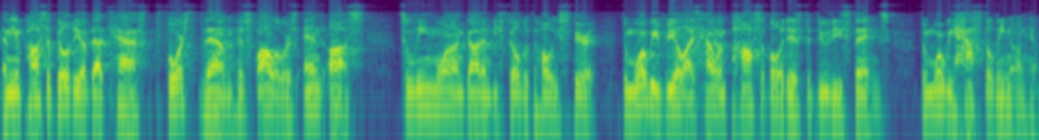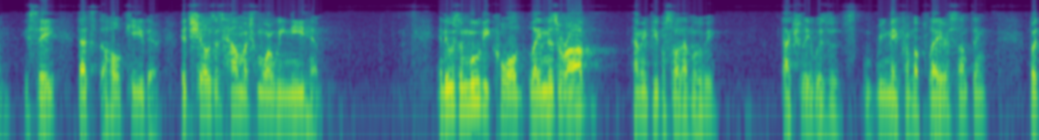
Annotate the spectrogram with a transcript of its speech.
And the impossibility of that task forced them, his followers, and us to lean more on God and be filled with the Holy Spirit. The more we realize how impossible it is to do these things, the more we have to lean on him. You see? That's the whole key there. It shows us how much more we need him. And there was a movie called Les Miserables. How many people saw that movie? Actually, it was a remake from a play or something. But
